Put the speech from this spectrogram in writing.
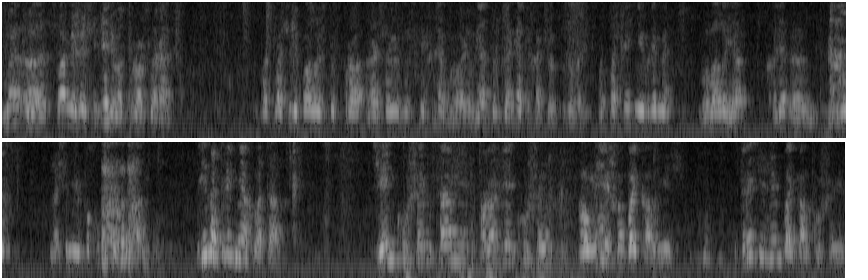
Мы э, с вами же сидели вот в прошлый раз. Вот Василий Павлович тут про райсоюзовский хлеб говорил. Я только это хочу говорить. Вот последнее время бывало я хлеб, э, ну, на семью покупаю буханку. И на три дня хватало. День кушаем сами, второй день кушаем. А у меня еще Байкал есть. И третий день Байкал кушает.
